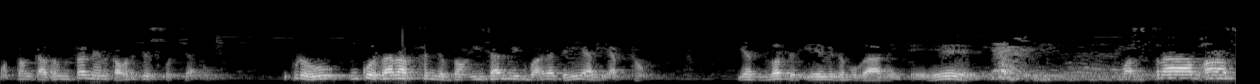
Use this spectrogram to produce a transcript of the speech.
మొత్తం కథ అంతా నేను కవర్ చేసుకొచ్చాను. ఇప్పుడు ఇంకోసారి అర్థం చెప్తాం ఈసారి మీకు బాగా తెలియాలి అర్థం. యద్వత్ ఏ విధముగానైతే వస్త్రాభాస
